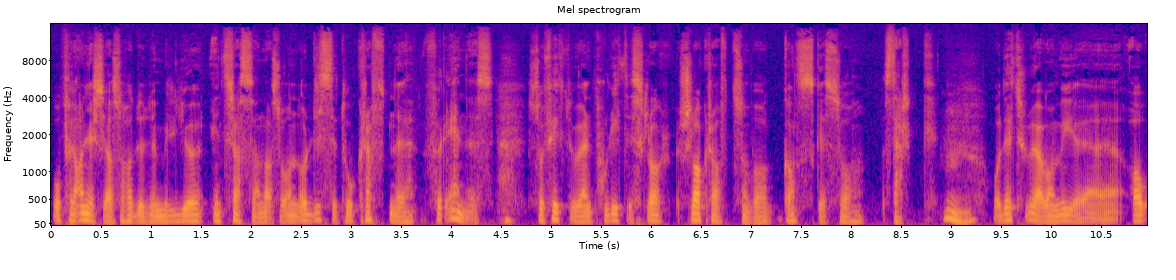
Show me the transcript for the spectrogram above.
og på den andre sida så hadde du miljøinteressene. altså Når disse to kreftene forenes, så fikk du en politisk slag, slagkraft som var ganske så sterk. Mm. Og det tror jeg var mye av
